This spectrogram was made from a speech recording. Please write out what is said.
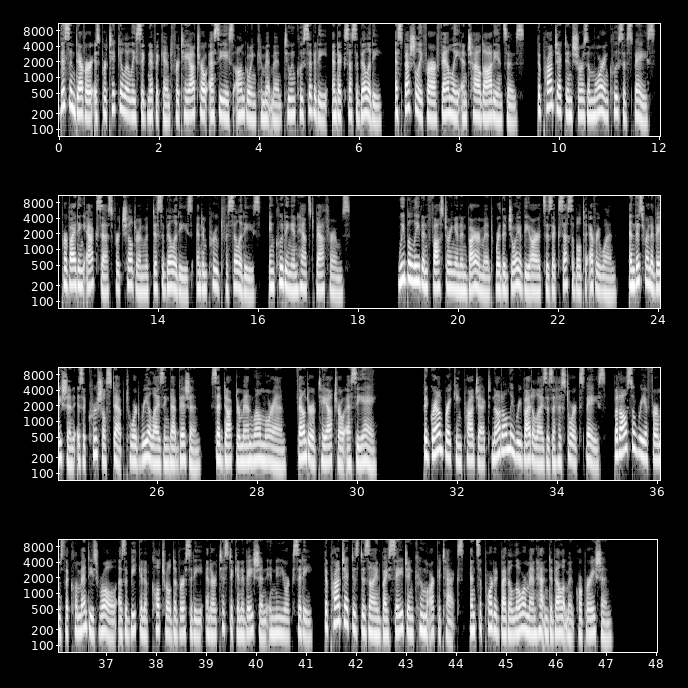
This endeavor is particularly significant for Teatro SEA's ongoing commitment to inclusivity and accessibility, especially for our family and child audiences. The project ensures a more inclusive space, providing access for children with disabilities and improved facilities, including enhanced bathrooms. We believe in fostering an environment where the joy of the arts is accessible to everyone, and this renovation is a crucial step toward realizing that vision, said Dr. Manuel Moran, founder of Teatro SEA. The groundbreaking project not only revitalizes a historic space, but also reaffirms the Clemente's role as a beacon of cultural diversity and artistic innovation in New York City. The project is designed by Sage and Coombe Architects and supported by the Lower Manhattan Development Corporation.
